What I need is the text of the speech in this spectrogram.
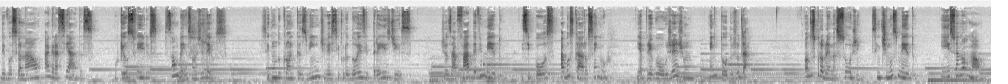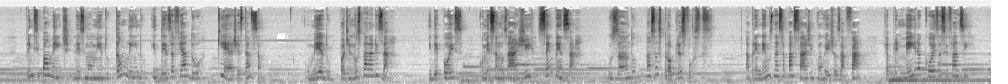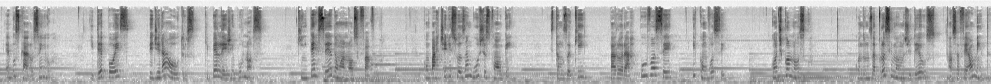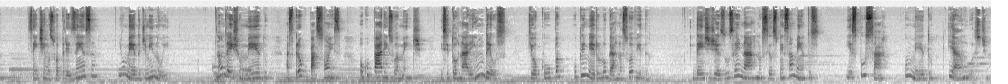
Devocional Agraciadas, porque os filhos são bênçãos de Deus. Segundo Crônicas 20, versículo 2 e 3 diz: Josafá teve medo e se pôs a buscar o Senhor, e apregou o jejum em todo Judá. Quando os problemas surgem, sentimos medo, e isso é normal, principalmente nesse momento tão lindo e desafiador que é a gestação. O medo pode nos paralisar e depois começamos a agir sem pensar, usando nossas próprias forças. Aprendemos nessa passagem com o rei Josafá que a primeira coisa a se fazer é buscar ao Senhor e depois pedir a outros que pelejem por nós, que intercedam a nosso favor. Compartilhe suas angústias com alguém. Estamos aqui para orar por você e com você. Conte conosco. Quando nos aproximamos de Deus, nossa fé aumenta, sentimos Sua presença e o medo diminui. Não deixe o medo, as preocupações ocuparem sua mente e se tornarem um Deus que ocupa o primeiro lugar na sua vida. Deixe Jesus reinar nos seus pensamentos e expulsar o medo e a angústia.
